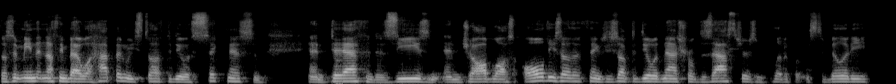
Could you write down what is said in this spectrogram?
Doesn't mean that nothing bad will happen. We still have to deal with sickness and and death and disease and, and, job loss, all these other things. You still have to deal with natural disasters and political instability.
